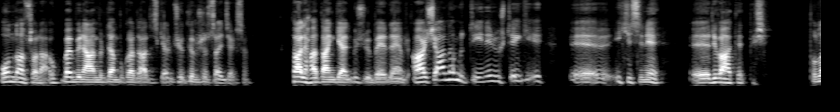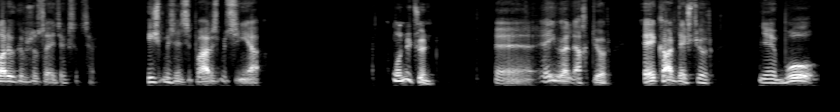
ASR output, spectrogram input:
Ondan sonra Ukbe bin Amir'den bu kadar hadis gelmiş, hükümsüz sayacaksın. Talha'dan gelmiş, Übeyir'den gelmiş. Ayşe anamız dinin üçte iki, e, ikisini e, rivayet etmiş. Bunları hükümsüz sayacaksın sen. İş misin, sipariş misin ya? Onun için e, eyvel ah diyor, ey kardeş diyor, e, bu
